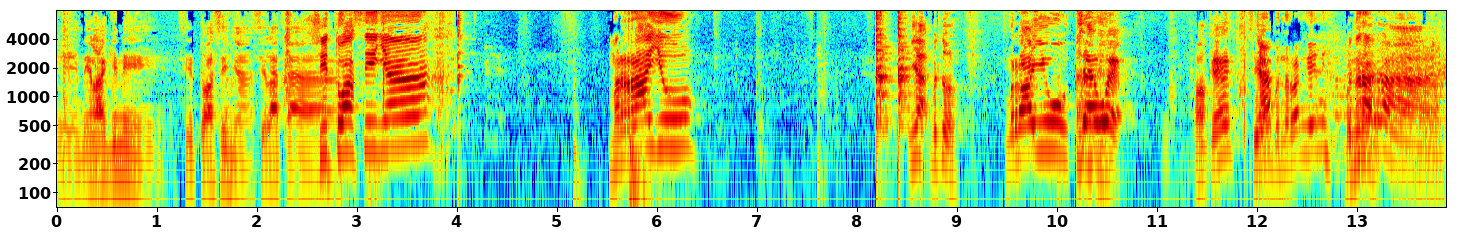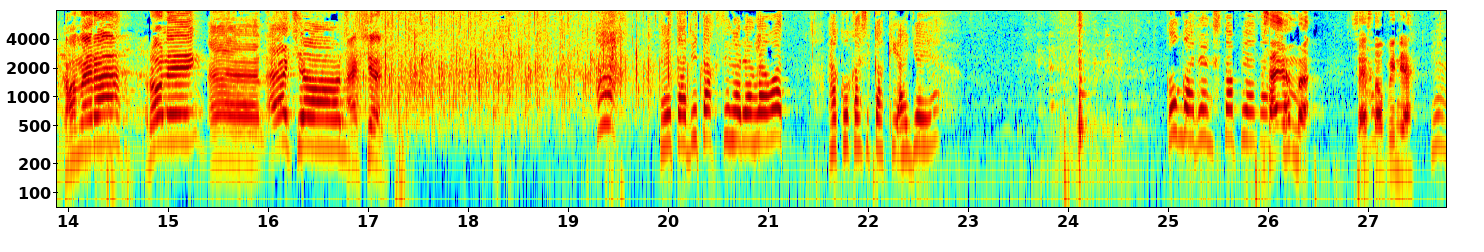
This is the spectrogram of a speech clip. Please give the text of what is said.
Nih, Ini lagi nih situasinya, silakan. Situasinya merayu Iya betul. Merayu cewek. Oke, Ya siap? beneran gak ini? beneran. Beneran. Kamera rolling And action. action. Dari tadi taksi nggak ada yang lewat. Aku kasih kaki aja ya. Kok nggak ada yang stop ya? Kak? Saya mbak, saya stopin ya. Ya.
